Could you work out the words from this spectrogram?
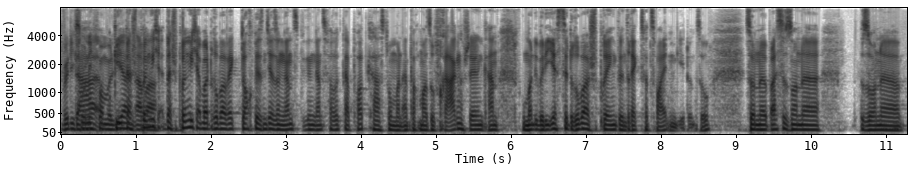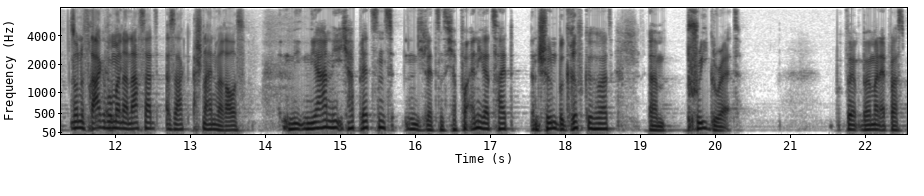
Würde ich da, so nicht formulieren. Da springe ich, da spring ich aber drüber weg. Doch, wir sind ja so ein ganz, ein ganz verrückter Podcast, wo man einfach mal so Fragen stellen kann, wo man über die erste drüber springt und direkt zur zweiten geht und so. So eine, weißt du, so eine, so eine. So eine Frage, wo man danach sagt, sagt schneiden wir raus. Ja, nee, ich habe letztens, nicht letztens, ich habe vor einiger Zeit einen schönen Begriff gehört, ähm, Pre-Grad. Wenn, wenn man etwas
